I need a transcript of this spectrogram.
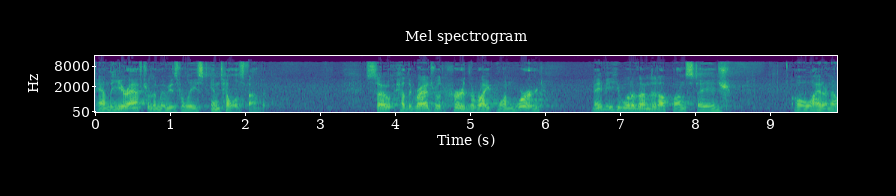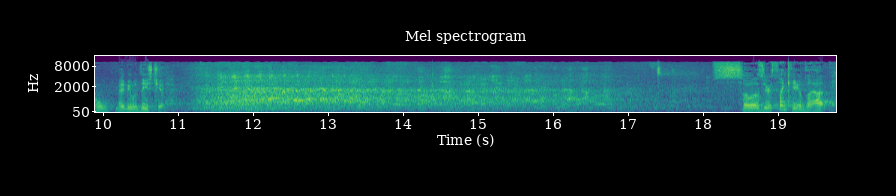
And the year after the movie is released, Intel is founded. So had the graduate heard the right one word, maybe he would have ended up on stage, oh, I don't know, maybe with these two. so as you're thinking of that,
